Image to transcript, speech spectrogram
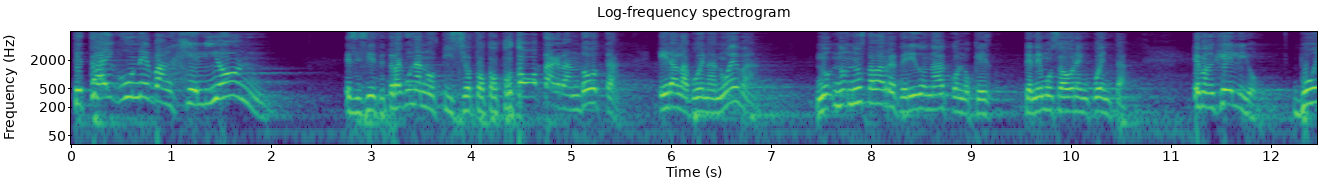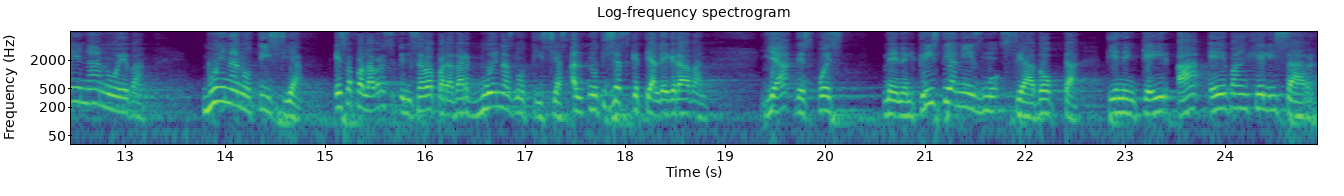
te traigo un evangelión. Es decir, te traigo una noticia totototota, grandota. Era la buena nueva. No, no, no estaba referido nada con lo que tenemos ahora en cuenta. Evangelio, buena nueva, buena noticia. Esa palabra se utilizaba para dar buenas noticias, noticias que te alegraban. Ya después, en el cristianismo se adopta. Tienen que ir a evangelizar,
